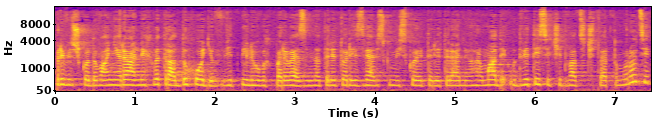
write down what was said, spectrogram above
при відшкодуванні реальних витрат доходів від пільгових перевезень на території Звяльської міської територіальної громади у 2024 році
